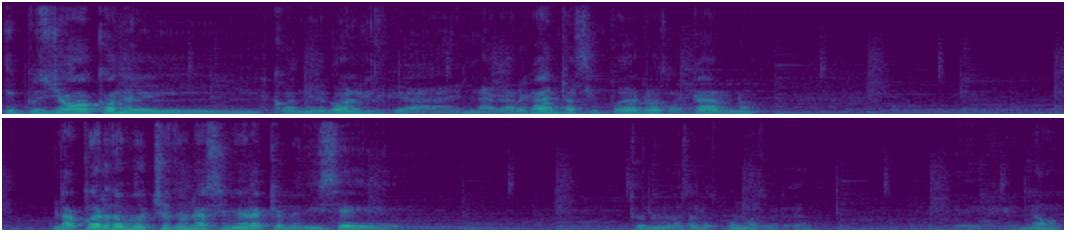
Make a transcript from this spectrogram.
Y pues yo con el, con el gol en la garganta sin poderlo sacar, ¿no? Me acuerdo mucho de una señora que me dice, tú no le vas a los Pumas, ¿verdad? Le dije, no,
